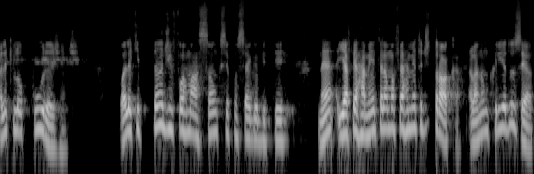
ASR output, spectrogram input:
Olha que loucura, gente. Olha que tanto de informação que você consegue obter. Né? E a ferramenta é uma ferramenta de troca, ela não cria do zero.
